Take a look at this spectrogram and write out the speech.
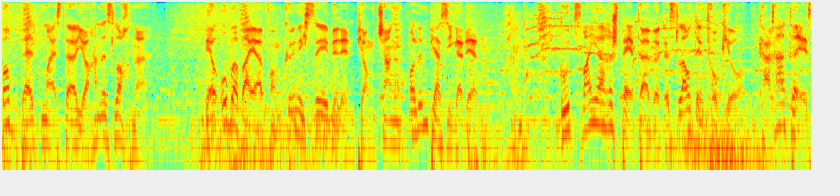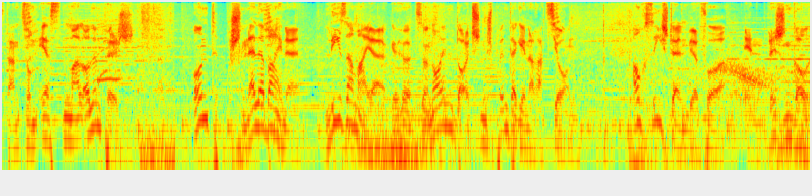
Bob-Weltmeister Johannes Lochner. Der Oberbayer vom Königssee will in Pyeongchang Olympiasieger werden. Gut zwei Jahre später wird es laut in Tokio. Karate ist dann zum ersten Mal olympisch. Und schnelle Beine. Lisa Meyer gehört zur neuen deutschen Sprintergeneration. Auch sie stellen wir vor in Vision Gold.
